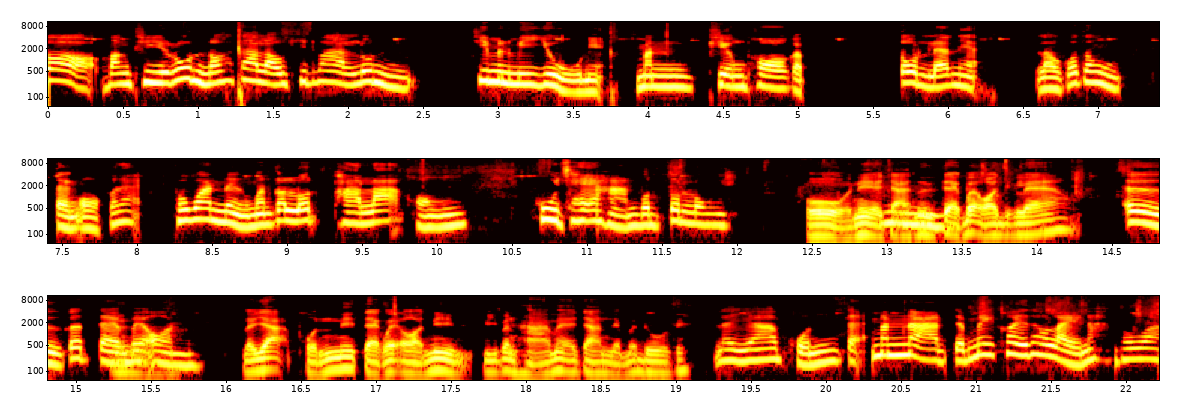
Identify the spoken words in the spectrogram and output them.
ก็บางทีรุ่นเนาะถ้าเราคิดว่ารุ่นที่มันมีอยู่เนี่ย มันเพียงพอกับต้นแล้วเนี่ย เราก็ต้องแต่งออกก็ได้ เพราะว่าหนึ่งมันก็ลดภาระของผู้ใช้อาหารบนต้นลงไง โอ้นี่อาจารย์อืมดูแตกใบอ่อนอีกแล้ว เออ ก็แตกใบอ่อน ระยะผลนี่แตกใบอ่อนนี่มีปัญหาไหมอาจารย์เดี๋ยวมาดูสิระยะผลแต่มันอาจจะไม่ค่อยเท่าไหร่นะเพราะว่า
